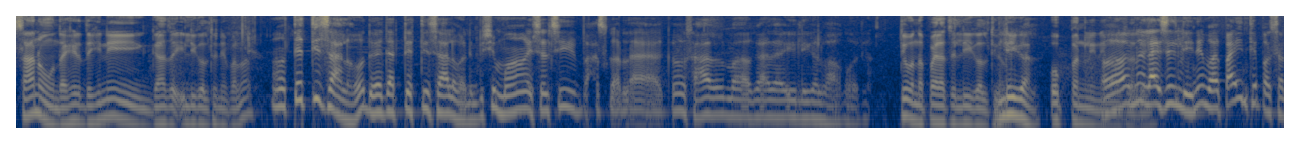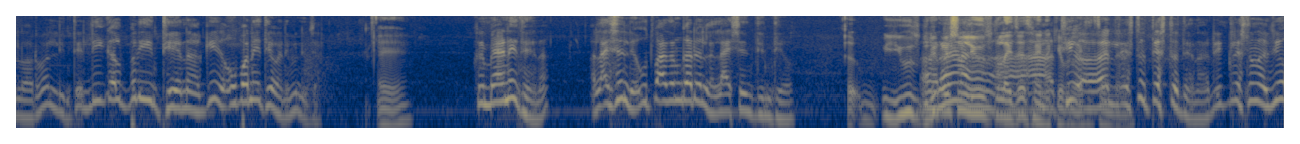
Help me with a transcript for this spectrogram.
सानो हुँदाखेरिदेखि नै गाँजा इलिगल थियो नेपालमा? तेत्तिस साल हो दुई हजार तेत्तिस साल भनेपछि म एसएलसी पास गर्दाको सालमा गाँजा इलिगल भएको हो त्यो त्योभन्दा पहिला चाहिँ लिगल थियो? लिगल। ओपनली नै होइन मजाले। लाइसेन्स लिने भए पाइन्थ्यो पसलहरूमा लिन्थ्यो। लिगल पनि थिएन कि ओपनै थियो भने पनि हुन्छ। ए। बिहानै थिएन। लाइसेन्स लियो उत्पादन गरेर लाइसेन्स दिन्थ्यो। यस्तो त्यस्तो थिएन। रिक्रेसनल यो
